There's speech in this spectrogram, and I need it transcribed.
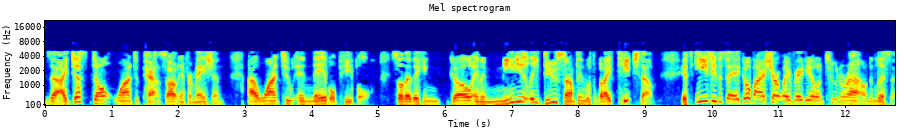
is that I just don't want to pass out information. I want to enable people so that they can go and immediately do something with what I teach them. It's easy to say, go buy a shortwave radio and tune around and listen.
